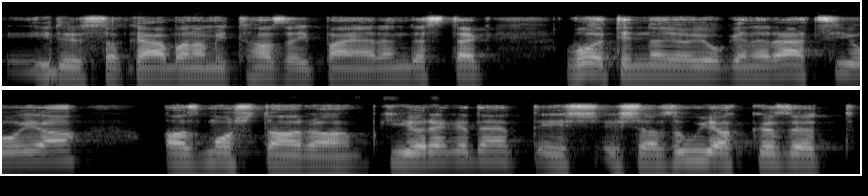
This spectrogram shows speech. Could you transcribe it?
időszakában, amit hazai pályán rendeztek, volt egy nagyon jó generációja, az mostanra kiöregedett, és, és az újak között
